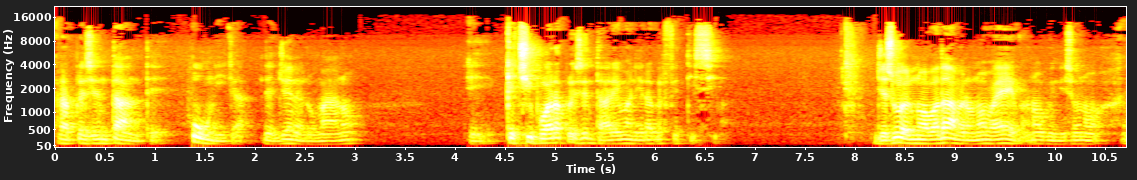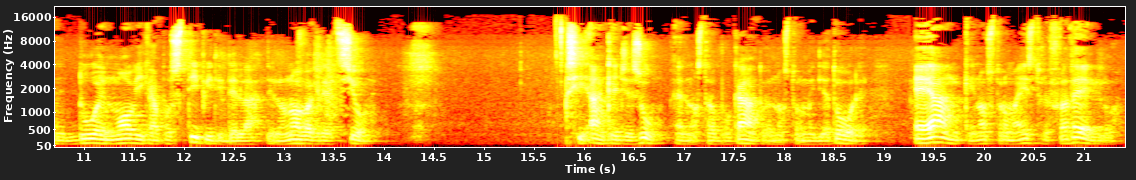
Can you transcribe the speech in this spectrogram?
rappresentante unica del genere umano e che ci può rappresentare in maniera perfettissima. Gesù è il nuovo Adamo e la nuova Eva, no? quindi sono eh, due nuovi capostipiti della, della nuova creazione. Sì, anche Gesù è il nostro avvocato, è il nostro mediatore, è anche nostro maestro e fratello,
